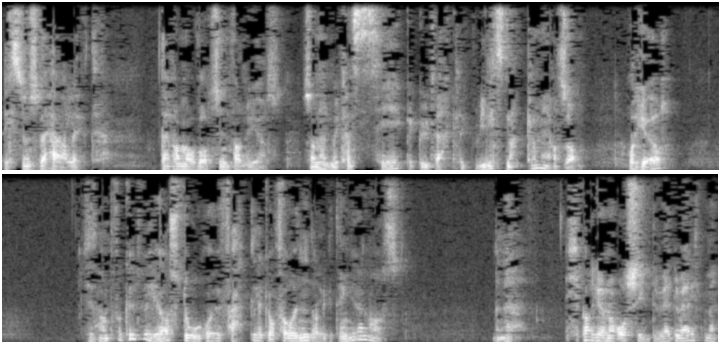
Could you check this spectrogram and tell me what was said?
Jeg syns det er herlig. Derfor må vårt sinn fornyes, sånn at vi kan se hva Gud virkelig vil snakke med oss om og gjøre. For Gud vil gjøre store, ufattelige og forunderlige ting gjennom oss. Men eh, ikke bare gjennom oss individuelt, men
